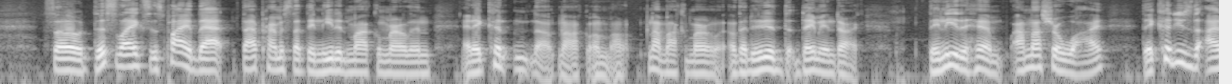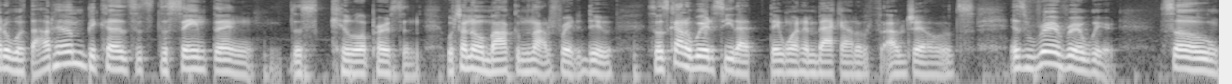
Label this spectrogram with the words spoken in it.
so dislikes is probably that that premise that they needed Malcolm Merlyn and they couldn't no Malcolm um, not Malcolm Merlyn or that they needed Damien Darhk. They needed him. I'm not sure why. They could use the idol without him because it's the same thing. Just kill a person, which I know Malcolm's not afraid to do. So it's kind of weird to see that they want him back out of out of jail. It's it's very very weird. So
